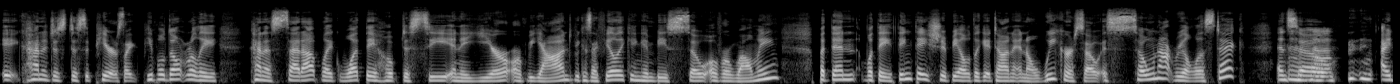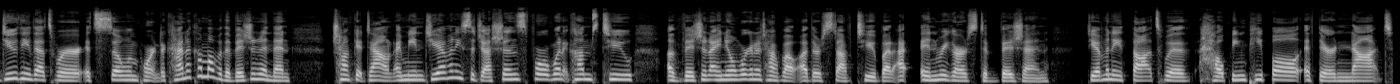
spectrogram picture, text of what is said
it kind of just disappears. Like people don't really kind of set up like what they hope to see in a year or beyond because I feel like it can be so overwhelming. But then what they think they should be able to get done in a week or so is so not realistic. And so mm-hmm. I do think that's where it's so important to kind of come up with a vision and then chunk it down. I mean, do you have any suggestions for when it comes to a vision? I know we're going to talk about other stuff too, but in regards to vision, do you have any thoughts with helping people if they're not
